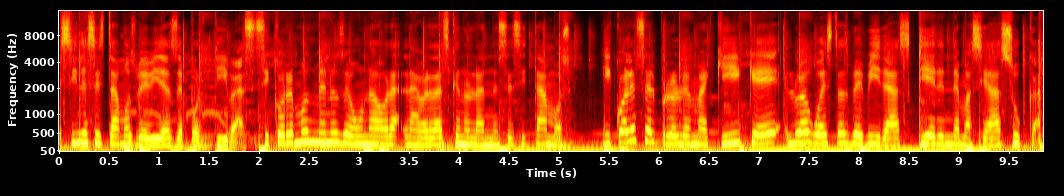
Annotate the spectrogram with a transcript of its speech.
sí necesitamos bebidas deportivas. Si corremos menos de una hora, la verdad es que no las necesitamos. ¿Y cuál es el problema aquí? Que luego estas bebidas tienen demasiada azúcar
